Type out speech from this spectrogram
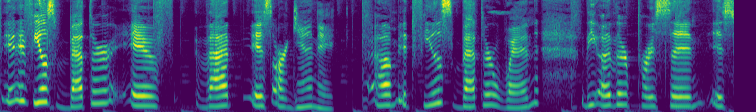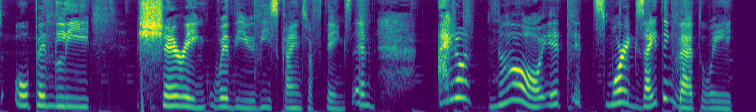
it feels better if that is organic. Um, it feels better when the other person is openly sharing with you these kinds of things. And I don't know. It it's more exciting that way.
